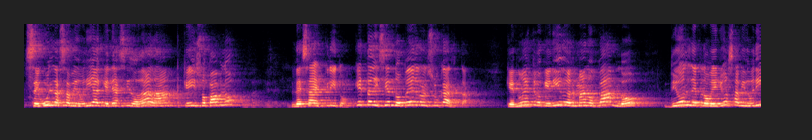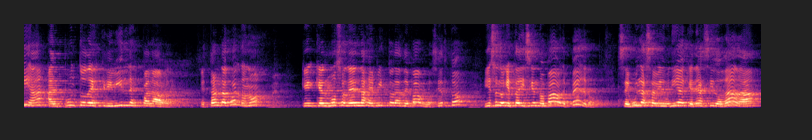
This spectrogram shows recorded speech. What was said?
según la sabiduría que le ha sido dada, ¿qué hizo Pablo? Les ha escrito. ¿Qué está diciendo Pedro en su carta? Que nuestro querido hermano Pablo Dios le proveyó sabiduría al punto de escribirles palabras. ¿Están de acuerdo, no? Qué, hermoso leer las epístolas de Pablo, ¿cierto? Y eso es lo que está diciendo Pablo, Pedro. Según la sabiduría que le ha sido dada,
